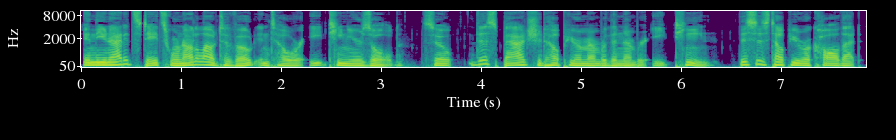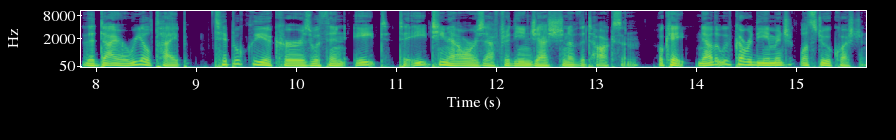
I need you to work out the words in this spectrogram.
In the United States, we're not allowed to vote until we're 18 years old. So, this badge should help you remember the number 18. This is to help you recall that the diarrheal type typically occurs within 8 to 18 hours after the ingestion of the toxin. Okay, now that we've covered the image, let's do a question.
